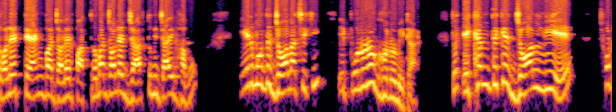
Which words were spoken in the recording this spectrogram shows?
জলের ট্যাঙ্ক বা জলের পাত্র বা জলের জার তুমি যাই ভাবো। এর মধ্যে জল আছে কি? এই পনেরো ঘনমিটার। তো এখান থেকে জল নিয়ে ছোট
